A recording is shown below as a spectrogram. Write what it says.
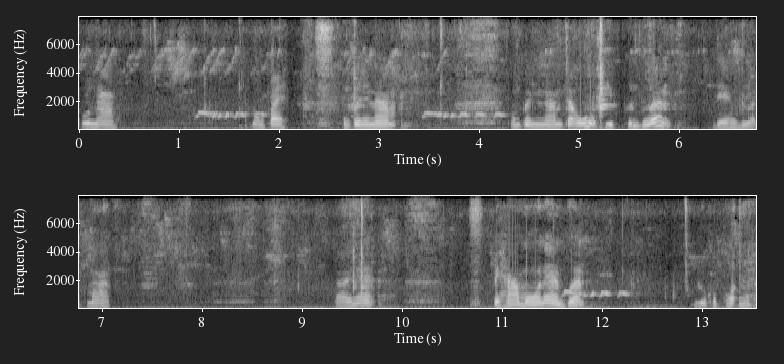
ปูนาลงไป ลงไปในน้ำลงไปในน้ำจะโอ้ผิดเพื่อนๆแดงเดือดมาก ตายแน่ หาหมอแน่เพื่อนลูกกระเพาะแน่ย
